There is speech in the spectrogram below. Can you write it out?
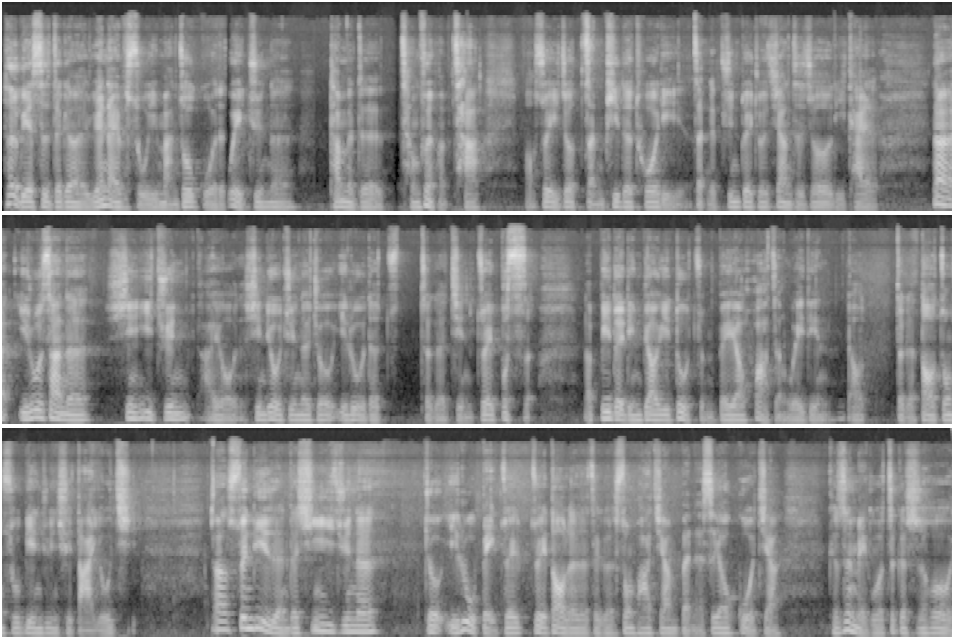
特别是这个原来属于满洲国的魏军呢，他们的成分很差，好，所以就整批的脱离，整个军队就这样子就离开了。那一路上呢，新一军还有新六军呢，就一路的这个紧追不舍，那逼得林彪一度准备要化整为零，要这个到中苏边境去打游击。那孙立人的新一军呢，就一路北追，追到了这个松花江，本来是要过江，可是美国这个时候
